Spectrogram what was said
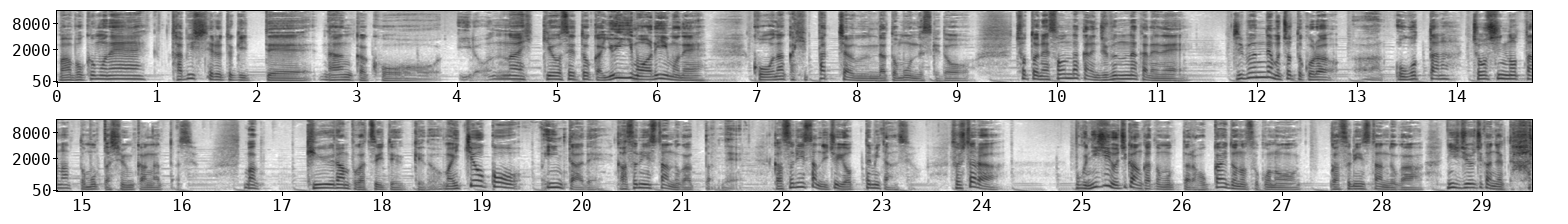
まあ僕もね、旅してる時って、なんかこう、いろんな引き寄せとか、いいも悪いもね、こうなんか引っ張っちゃうんだと思うんですけど、ちょっとね、その中で自分の中でね、自分でもちょっとこれは、おごったな、調子に乗ったなと思った瞬間があったんですよ。まあ、給油ランプがついてるけど、まあ一応こう、インターでガソリンスタンドがあったんで、ガソリンスタンド一応寄ってみたんですよ。そしたら、僕24時間かと思ったら北海道のそこのガソリンスタンドが24時間じゃなくて8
